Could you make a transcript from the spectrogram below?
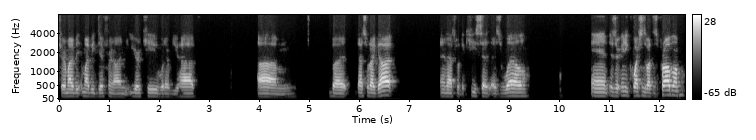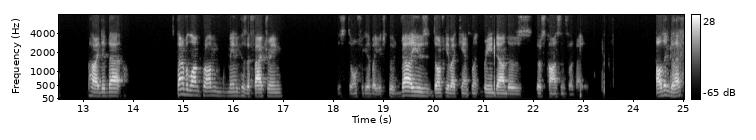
sure. It might be, it might be different on your key, whatever you have. Um, but that's what I got. And that's what the key says as well. And is there any questions about this problem? How I did that? It's kind of a long problem, mainly because of the factoring. Just don't forget about your excluded values. Don't forget about canceling, bringing down those those constants like I did. Alden, go ahead.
